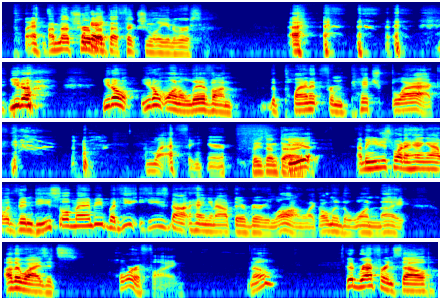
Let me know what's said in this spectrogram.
plans. I'm not sure okay. about that fictional universe. Uh, you don't you don't you don't want to live on the planet from pitch black. I'm laughing here. Please don't die. You, I mean, you just want to hang out with Vin Diesel, maybe, but he he's not hanging out there very long, like only the one night. Otherwise, it's horrifying. No, good reference though.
